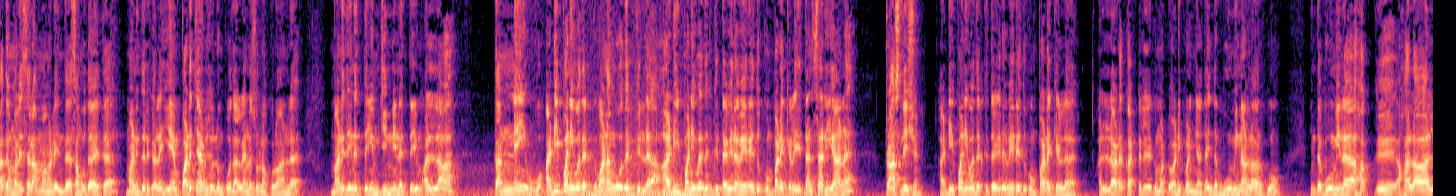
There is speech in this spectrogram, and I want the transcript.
ஆதம் அலைசலாம் இந்த சமுதாயத்தை மனிதர்களை ஏன் படைச்சான் அப்படின்னு சொல்லும் போது அல்லாஹ் என்ன சொல்றான் குரானில் மனிதனத்தையும் ஜின்னினத்தையும் அல்லாஹ் தன்னை அடிபணிவதற்கு வணங்குவதற்கு இல்லை அடிபணிவதற்கு தவிர வேற எதுக்கும் படைக்கல. இதுதான் சரியான டிரான்ஸ்லேஷன் அடிபணிவதற்கு தவிர வேற எதுக்கும் படைக்கல. அல்லாட கட்டளைக்கு மட்டும் அடிபணிஞ்சாதான் இந்த பூமி நல்லா இருக்கும் இந்த பூமியில ஹக்கு ஹலால்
